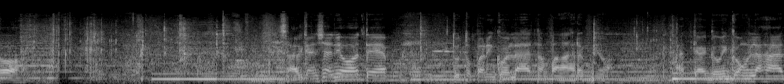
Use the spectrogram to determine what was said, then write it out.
Ito. Sa alkansya ni Otep, tutuparin ko lahat ng pangarap niyo. At gagawin ko ang lahat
